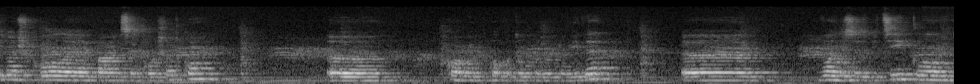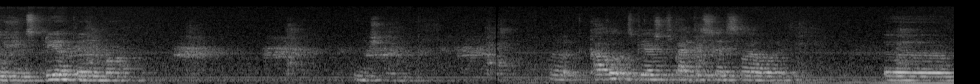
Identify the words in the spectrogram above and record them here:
izvan škole bavim se košarkom kome koliko toliko dobro ide. E, vozim se s biciklom, držim s prijateljima. Uspijaš uskladiti sve svoje obaveze? E,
